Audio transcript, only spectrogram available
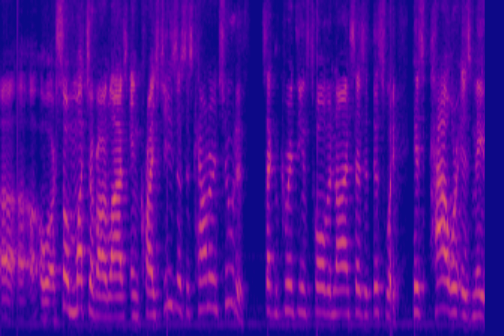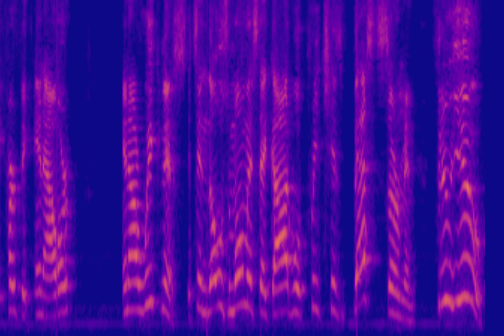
uh, uh or so much of our lives in Christ Jesus is counterintuitive? Second Corinthians 12 and 9 says it this way: His power is made perfect in our in our weakness. It's in those moments that God will preach his best sermon through you.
